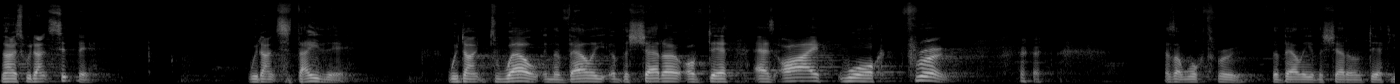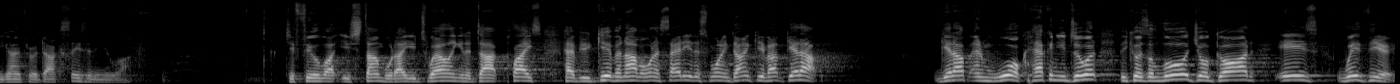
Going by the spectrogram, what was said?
Notice we don't sit there. We don't stay there. We don't dwell in the valley of the shadow of death as I walk through. as I walk through the valley of the shadow of death. You're going through a dark season in your life. Do you feel like you stumbled? Are you dwelling in a dark place? Have you given up? I want to say to you this morning don't give up, get up. Get up and walk. How can you do it? Because the Lord your God is with you.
